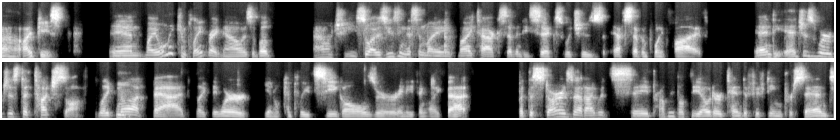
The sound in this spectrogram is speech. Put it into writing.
uh, eyepiece. And my only complaint right now is about, oh, geez. So I was using this in my my Tak 76, which is f7.5 and the edges were just a touch soft like Hmm. not bad like they weren't you know complete seagulls or anything like that but the stars that i would say probably about the outer 10 to 15 percent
